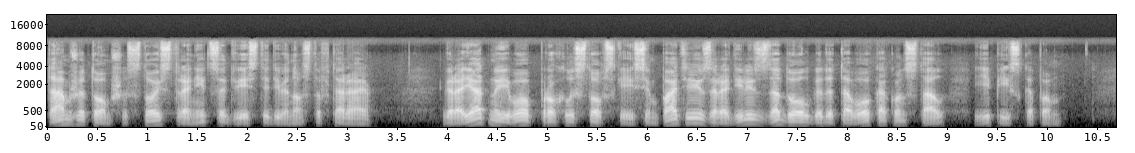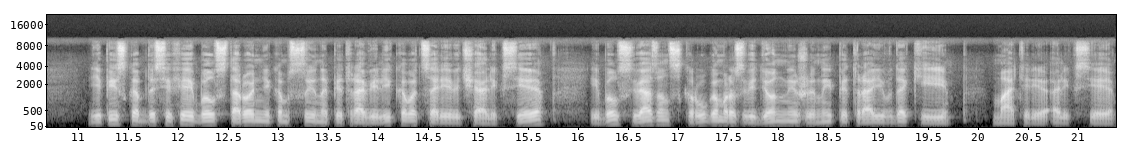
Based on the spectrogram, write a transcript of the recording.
Там же том 6, страница 292. Вероятно, его прохлыстовские симпатии зародились задолго до того, как он стал епископом. Епископ Досифей был сторонником сына Петра Великого, царевича Алексея, и был связан с кругом разведенной жены Петра Евдокии, матери Алексея.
